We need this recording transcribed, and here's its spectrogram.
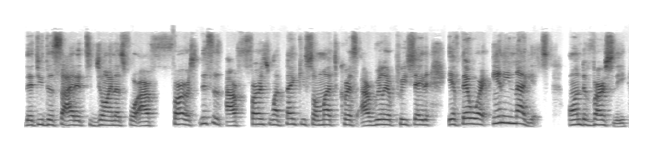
that you decided to join us for our first. This is our first one. Thank you so much, Chris. I really appreciate it. If there were any nuggets on diversity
